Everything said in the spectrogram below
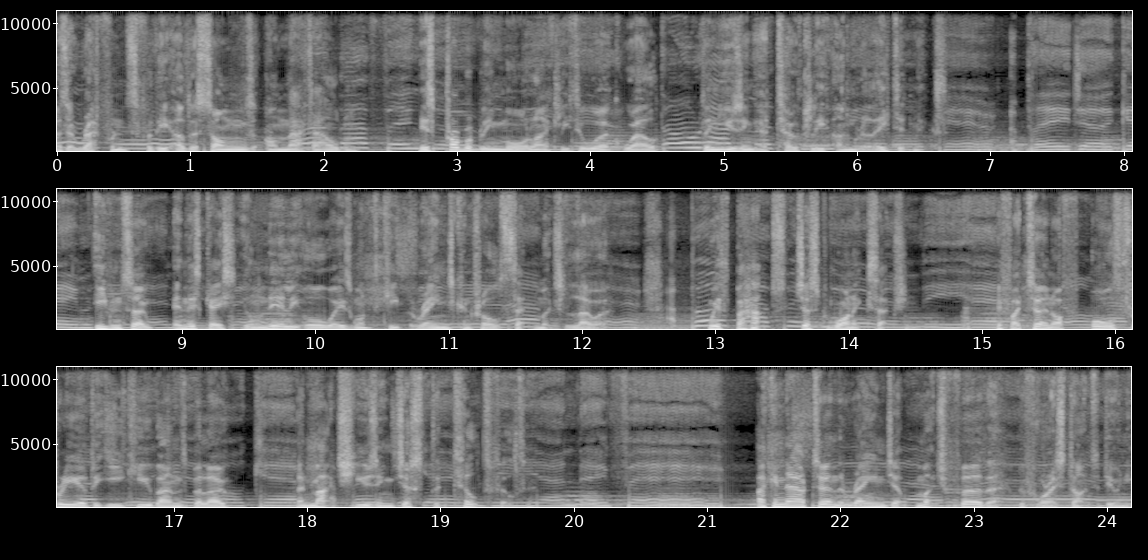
as a reference for the other songs on that album is probably more likely to work well than using a totally unrelated mix. Even so, in this case, you'll nearly always want to keep the range control set much lower, with perhaps just one exception. If I turn off all three of the EQ bands below and match using just the tilt filter, I can now turn the range up much further before I start to do any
